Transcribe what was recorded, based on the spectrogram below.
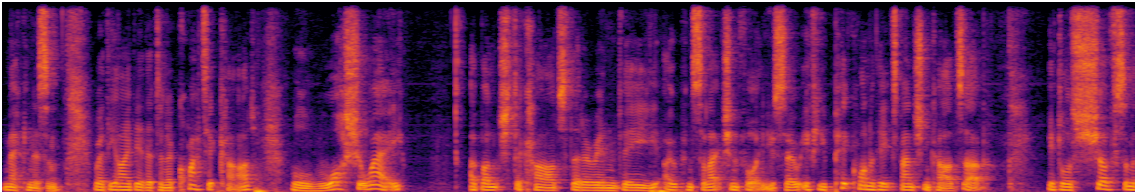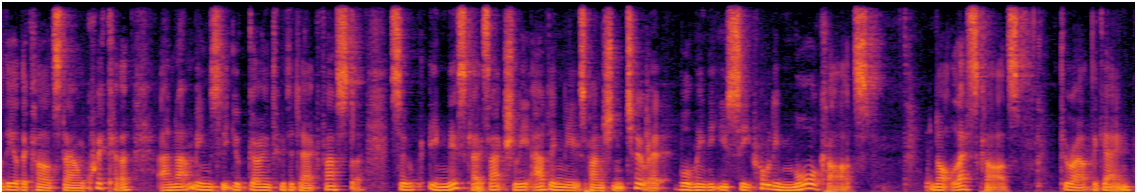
mechanism where the idea that an aquatic card will wash away a bunch of the cards that are in the open selection for you. So if you pick one of the expansion cards up, it'll shove some of the other cards down quicker, and that means that you're going through the deck faster. So in this case, actually adding the expansion to it will mean that you see probably more cards, not less cards throughout the game,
